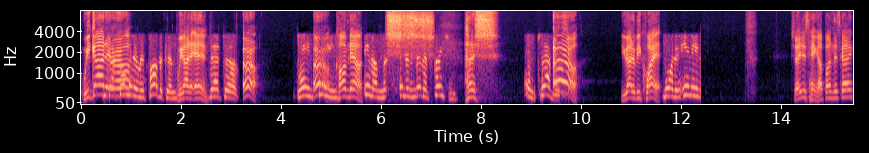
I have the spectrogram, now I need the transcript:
We got it, got so many Republicans We got to end. that uh, Earl. came Earl. clean Calm down. in, a, in an administration Hush. and cabinet Earl. You got to be quiet. more than any. Should I just hang up on this guy?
